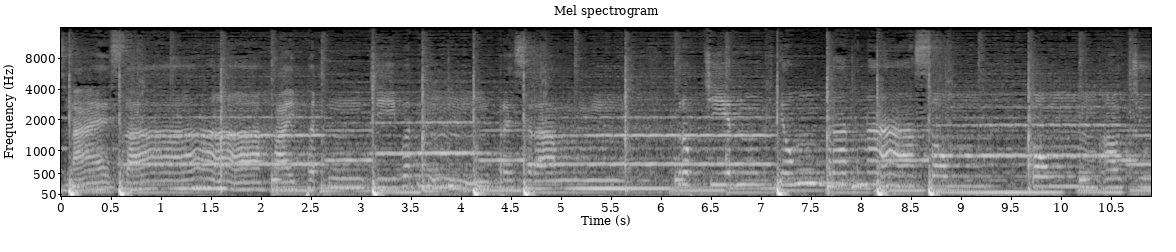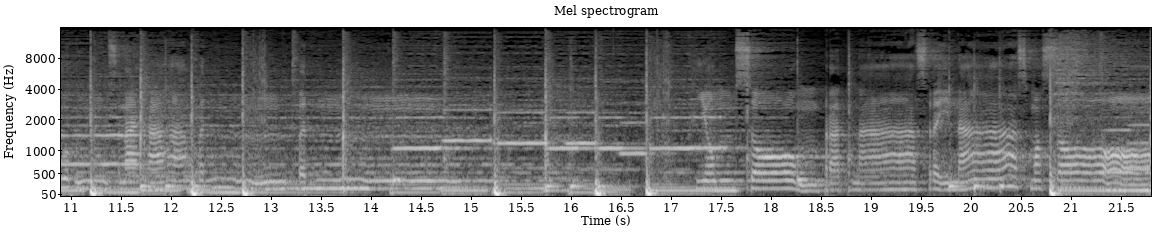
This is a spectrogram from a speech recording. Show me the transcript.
ស្នេហ៍សាហើយផិតជីវិតប្រេះស្រាំគ្រប់ជាតិខ្ញុំប្រាថ្នាសុំកុំឲ្យជួបស្នេហាមិនពិត ខ្ញុំសូមប្រាថ្នាស្រីណាស្មោះសរ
